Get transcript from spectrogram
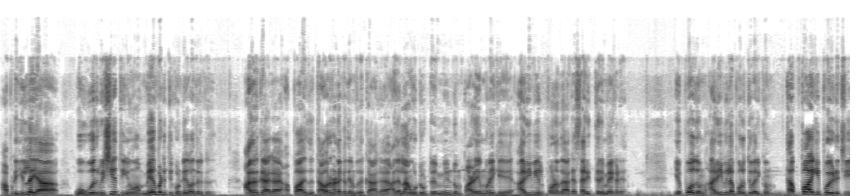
அப்படி இல்லையா? ஒவ்வொரு விஷயத்தையும் மேம்படுத்தி கொண்டே வந்திருக்குது. அதற்காக அப்பா இது தவறு நடக்குது என்பதற்காக அதெல்லாம் விட்டுவிட்டு மீண்டும் பழைய முறைக்கு அறிவியல் போனதாக சரித்திரமே கிடையாது. எப்போதும் அறிவியலை பொறுத்த வரைக்கும் தப்பாகி போயிடுச்சு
